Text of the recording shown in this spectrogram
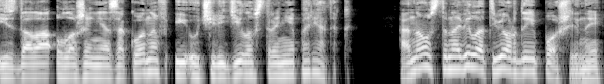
Издала уложение законов и учредила в стране порядок. Она установила твердые пошлины,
